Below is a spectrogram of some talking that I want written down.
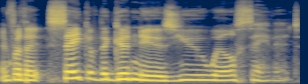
and for the sake of the good news, you will save it.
